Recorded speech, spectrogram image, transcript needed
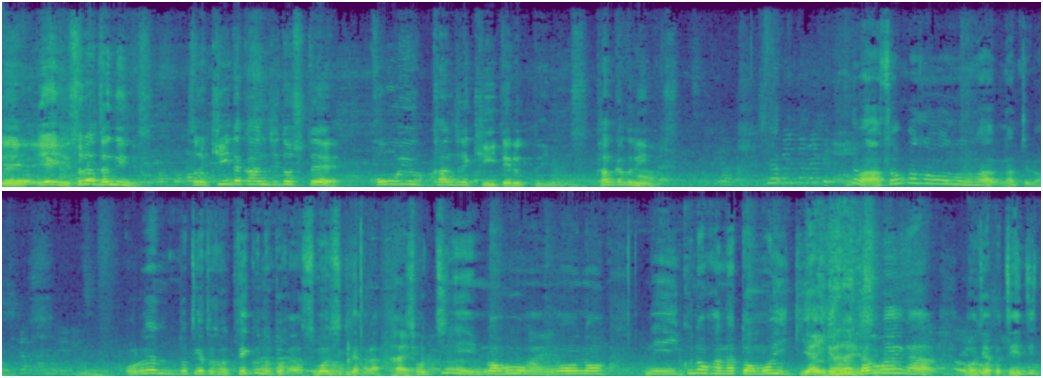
やいやいやいやそれは全然いいんですその聞いた感じとしてこういう感じで聞いてるっていう意味です感覚でいいんです。でも浅岡さんはそのさなんていうの、うん、俺はどっちかというとそのテクノとかがすごい好きだから、はい。そっちにの方ものに行くのかなと思いきや歌声がもうやっぱ全然違う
